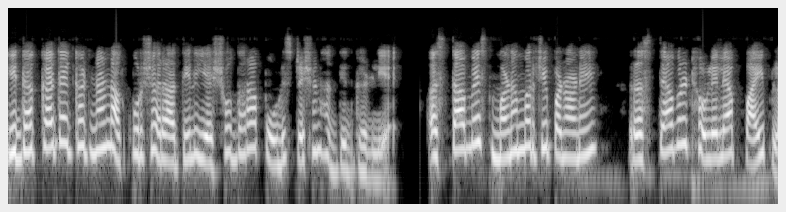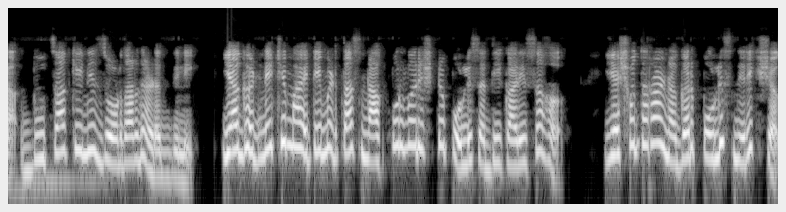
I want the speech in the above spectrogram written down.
ही धक्कादायक घटना नागपूर शहरातील यशोधरा पोलीस स्टेशन हद्दीत घडली आहे. अस्ताबेस्त मनमर्जीपणाने रस्त्यावर ठेवलेल्या पाईपला दुचाकीने जोरदार धडक दिली. या घटनेची माहिती मिळताच नागपूर वरिष्ठ पोलीस अधिकारीसह यशोधरा नगर पोलीस निरीक्षक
